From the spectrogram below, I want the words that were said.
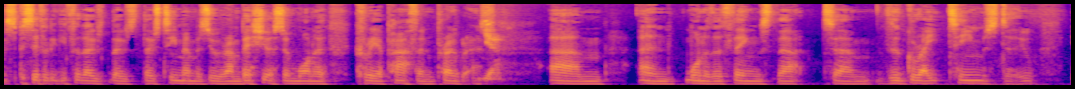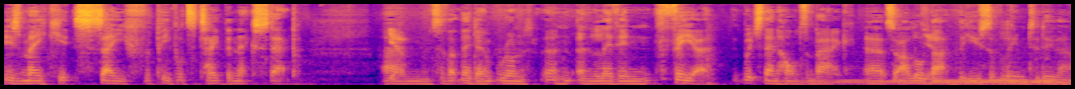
specifically for those those those team members who are ambitious and want a career path and progress. Yeah. Um, and one of the things that um, the great teams do is make it safe for people to take the next step. Um, So that they don't run and, and live in fear, which then holds them back. Uh, so I love Yeah. that, the use of Loom to do that.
